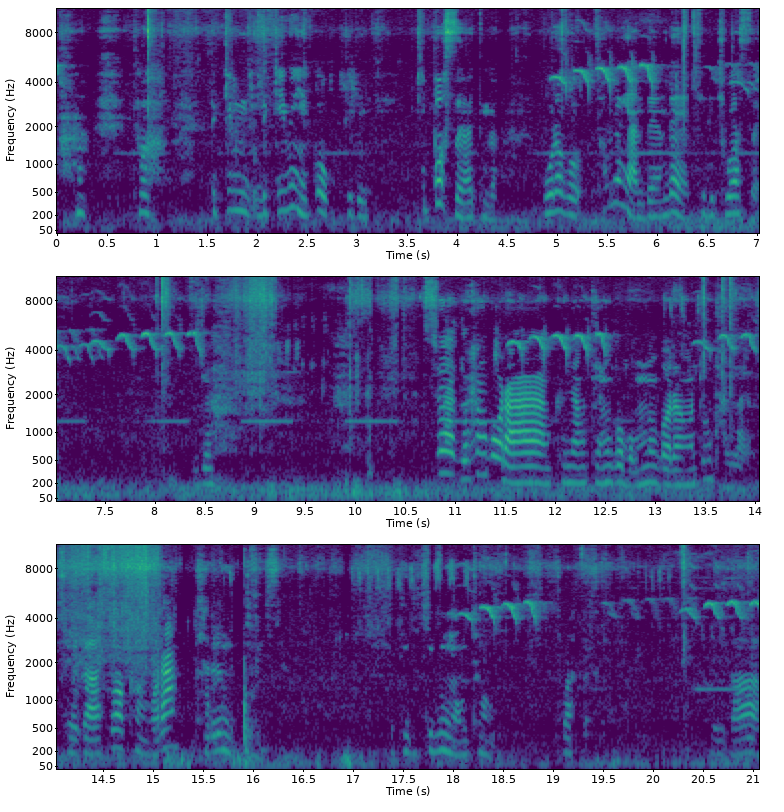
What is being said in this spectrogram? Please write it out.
더 느낌 느낌이 있고 되게 기뻤어요. 하여튼가 뭐라고 설명이 안 되는데 되게 좋았어요. 이게 수확을 한 거랑 그냥 된 거 먹는 거랑은 좀 달라요. 제가 수확한 거랑 다른 느낌이 있어요. 되게 기분이 엄청 좋았어요. 저희가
